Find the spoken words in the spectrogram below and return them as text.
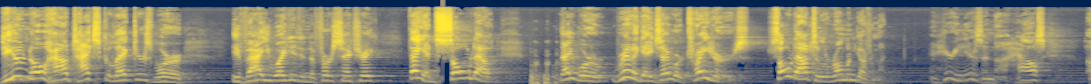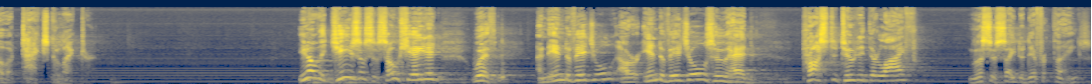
Do you know how tax collectors were evaluated in the first century? They had sold out. They were renegades, they were traitors, sold out to the Roman government. And here he is in the house of a tax collector. You know that Jesus associated with an individual or individuals who had prostituted their life? Let's just say to different things.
